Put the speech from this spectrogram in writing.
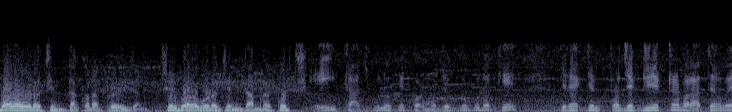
বড় বড় চিন্তা করা প্রয়োজন। সেই বড় বড় চিন্তা আমরা করছি। এই কাজগুলোকে কর্মযোগ্যগুলোকে যেটা একজন প্রজেক্ট ডিরেক্টর বাড়াতে হবে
